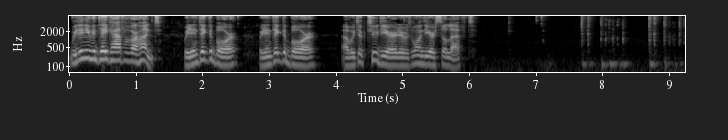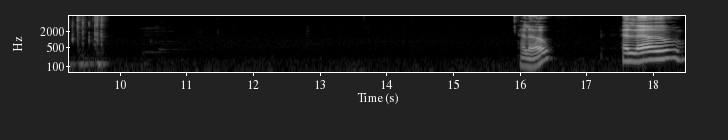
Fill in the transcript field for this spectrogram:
We didn't even take half of our hunt. We didn't take the boar. We didn't take the boar. Uh, we took two deer. There was one deer still left. Hello? Hello?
